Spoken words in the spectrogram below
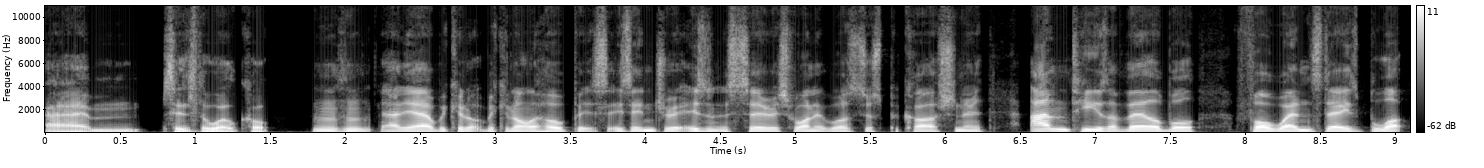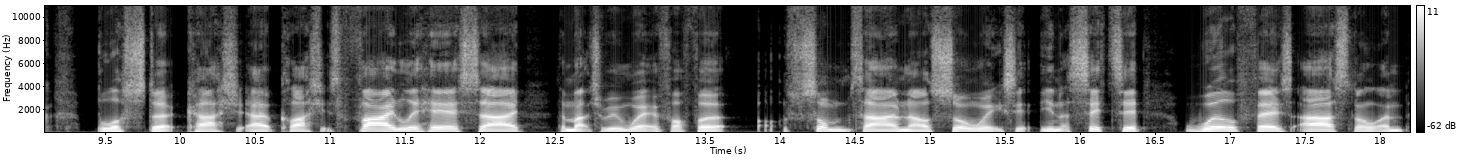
um, since the World Cup. Mm-hmm. And yeah, we can we can only hope it's his injury isn't a serious one. It was just precautionary, and he's available for Wednesday's blockbuster cash uh, clash. It's finally here, Si. The match we've been waiting for for some time now, some weeks. You know, City will face Arsenal, and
